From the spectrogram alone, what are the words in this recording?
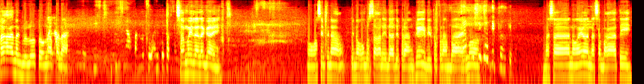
Saan ka nagluluto nga pala? Paglutuan ko pag Saan mo ilalagay? O kasi pina, pinakumusta ka ni Daddy Frankie, dito pa lang bahay mo. Ano si Daddy Frankie ba? Nasa ano ngayon, nasa Makati.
